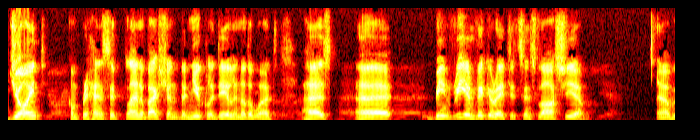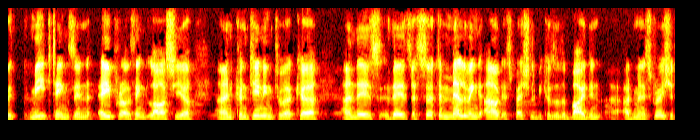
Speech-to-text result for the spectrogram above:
joint comprehensive plan of action, the nuclear deal, in other words, has uh, been reinvigorated since last year. Uh, with meetings in April, I think, last year, and continuing to occur. and there's there's a certain mellowing out, especially because of the Biden uh, administration.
